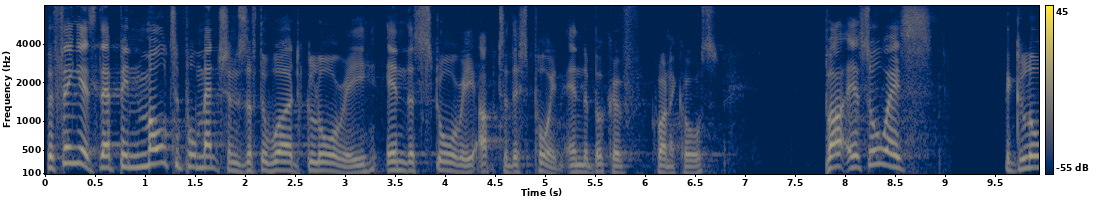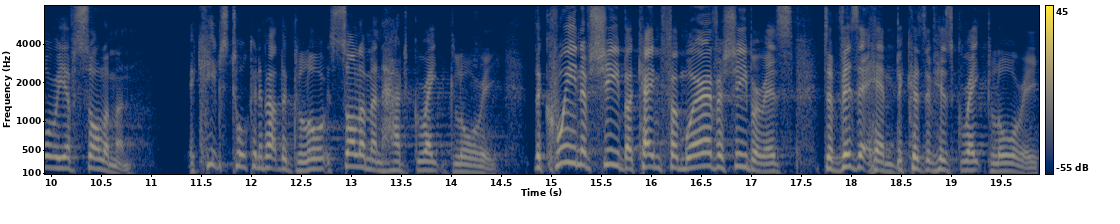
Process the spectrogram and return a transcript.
the thing is, there have been multiple mentions of the word glory in the story up to this point in the book of Chronicles, but it's always the glory of Solomon. It keeps talking about the glory. Solomon had great glory. The queen of Sheba came from wherever Sheba is to visit him because of his great glory.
